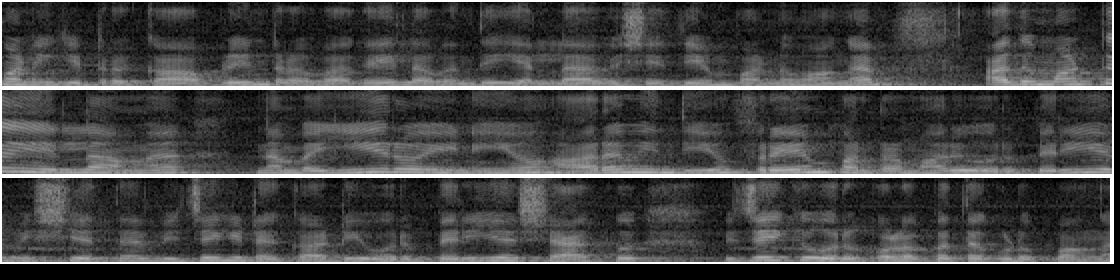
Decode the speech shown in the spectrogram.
பண்ணிக்கிட்டு இருக்கா அப்படின்ற வகையில் வந்து எல்லா விஷயத்தையும் பண்ணுவாங்க. அது மட்டும் இல்லாமல் நம்ம ஹீரோயினையும் அரவிந்தையும் ஃப்ரேம் பண்ணுற மாதிரி ஒரு பெரிய விஷயத்த விஜய் கிட்ட காட்டி ஒரு பெரிய ஷாக்கு விஜய்க்கு ஒரு குழப்பத்தை கொடுப்பாங்க.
